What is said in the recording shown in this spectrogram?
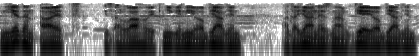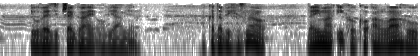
nijedan ajet iz Allahove knjige nije objavljen, a da ja ne znam gdje je objavljen i u vezi čega je objavljen. A kada bih znao da ima iko ko Allahovu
